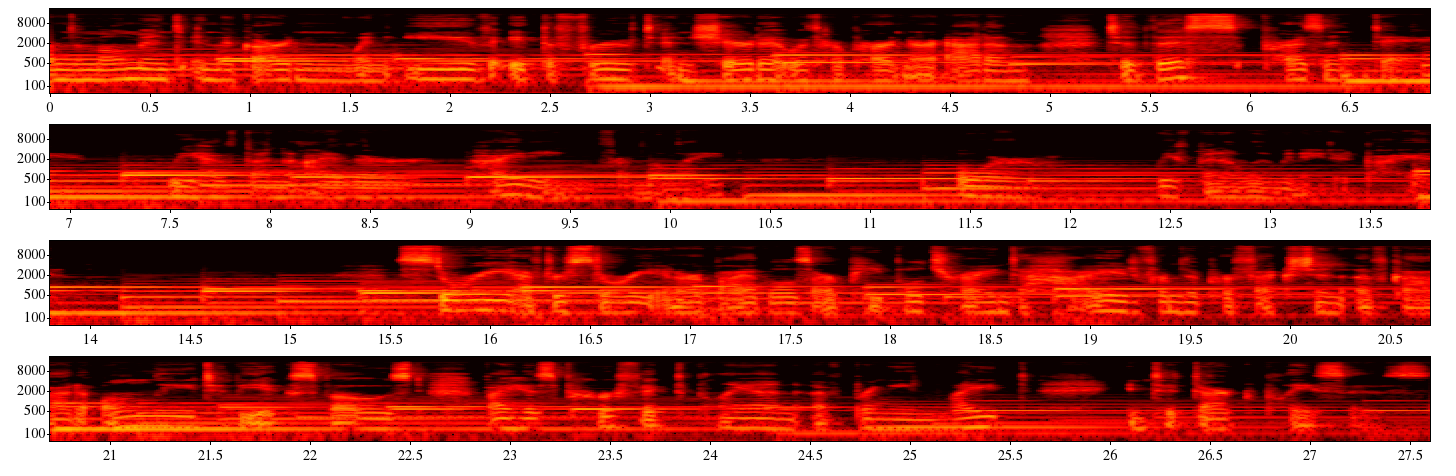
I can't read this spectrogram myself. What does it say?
From the moment in the garden when Eve ate the fruit and shared it with her partner Adam to this present day, we have been either hiding from the light or we've been illuminated by it. Story after story in our Bibles are people trying to hide from the perfection of God only to be exposed by his perfect plan of bringing light into dark places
